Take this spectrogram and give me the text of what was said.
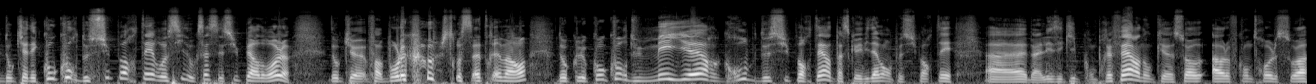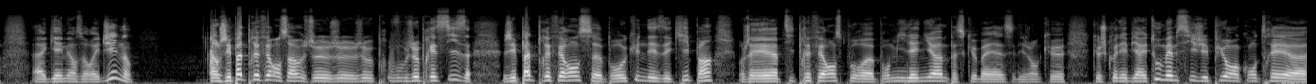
Donc il y a des concours de supporters aussi, donc ça c'est super drôle. Donc euh, enfin pour le coup je trouve ça très marrant. Donc le concours du meilleur groupe de supporters, parce qu'évidemment on peut supporter euh, bah, les équipes qu'on préfère, donc soit Out of Control, soit Gamers Origin. Alors j'ai pas de préférence, hein. je, je, je, je, précise, j'ai pas de préférence pour aucune des équipes. Hein. J'avais ma petite préférence pour, euh, pour Millennium parce que bah, c'est des gens que, que, je connais bien et tout, même si j'ai pu rencontrer euh,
